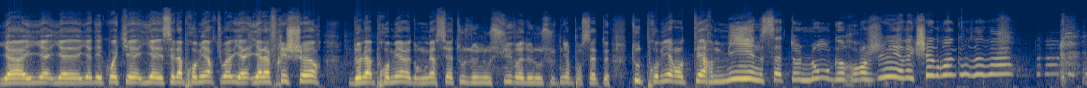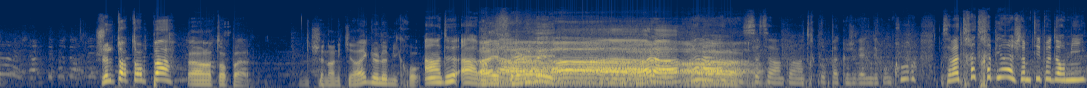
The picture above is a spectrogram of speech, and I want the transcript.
Il y a, y a- il y a- il y a des quoi qui, c'est la première, tu vois. Il y, a, il y a la fraîcheur de la première et donc merci à tous de nous suivre et de nous soutenir pour cette toute première. On termine cette longue rangée avec Shenron. Comment ça va Je ne t'entends pas. Ah, on n'entend pas. Shannon qui règle le micro. 1, 2, ah, Ah, il voilà. Ah, voilà. Voilà. Ah. Ça, c'est encore un truc pour pas que je gagne des concours. Ça va très très bien, j'ai un petit peu dormi.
